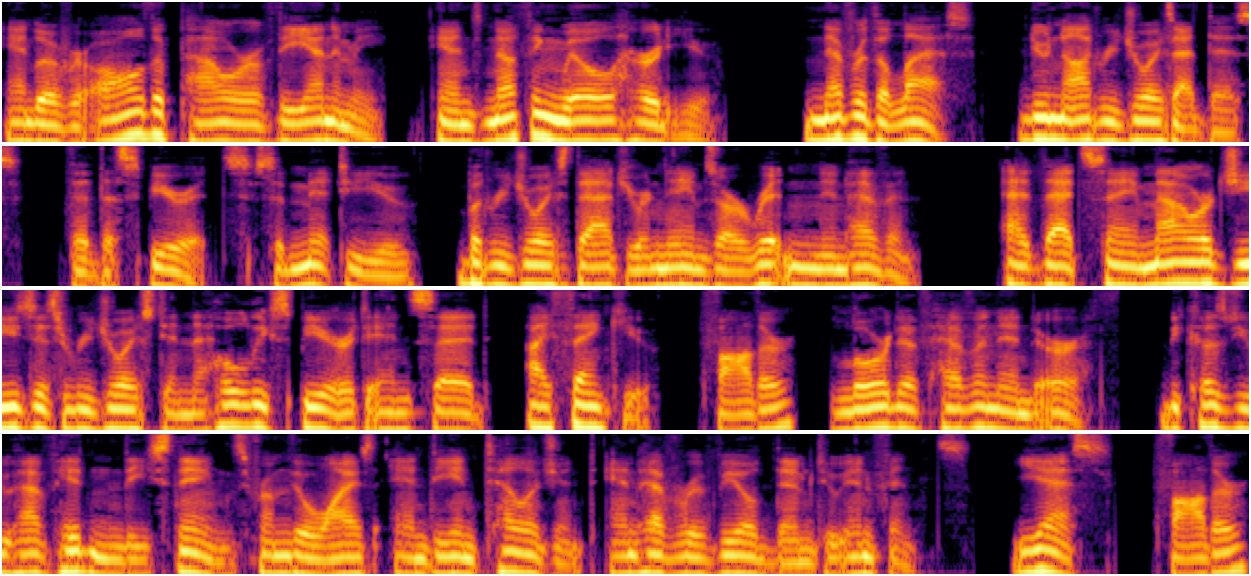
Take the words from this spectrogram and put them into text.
and over all the power of the enemy, and nothing will hurt you. Nevertheless, do not rejoice at this, that the spirits submit to you, but rejoice that your names are written in heaven. At that same hour Jesus rejoiced in the Holy Spirit and said, I thank you, Father, Lord of heaven and earth, because you have hidden these things from the wise and the intelligent and have revealed them to infants. Yes, Father,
